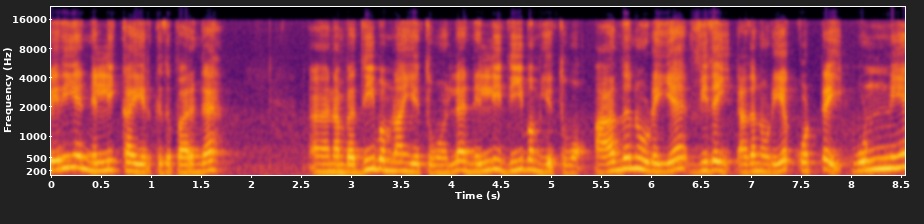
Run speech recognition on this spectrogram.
பெரிய நெல்லிக்காய் இருக்குது பாருங்கள் நம்ம தீபம்லாம் ஏற்றுவோம் இல்லை? நெல்லி தீபம் ஏற்றுவோம் அதனுடைய விதை அதனுடைய கொட்டை ஒன்றே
